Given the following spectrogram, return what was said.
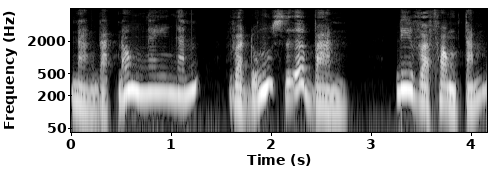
nàng đặt nó ngay ngắn và đúng giữa bàn, đi vào phòng tắm.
